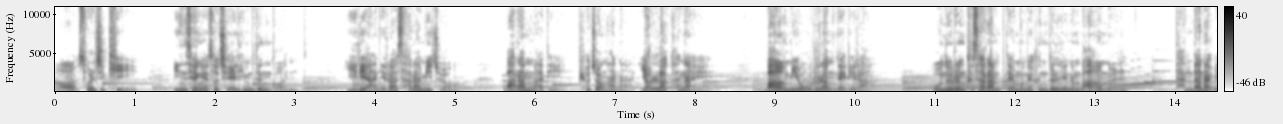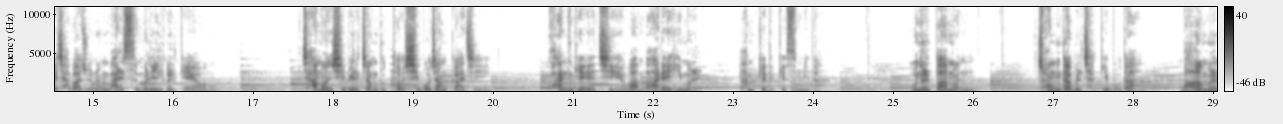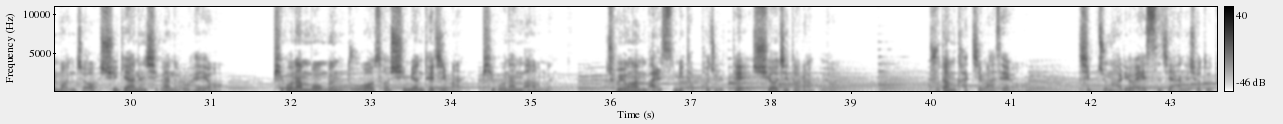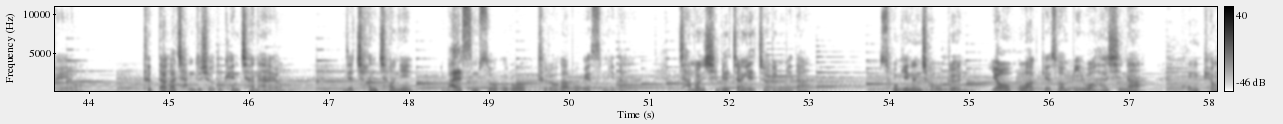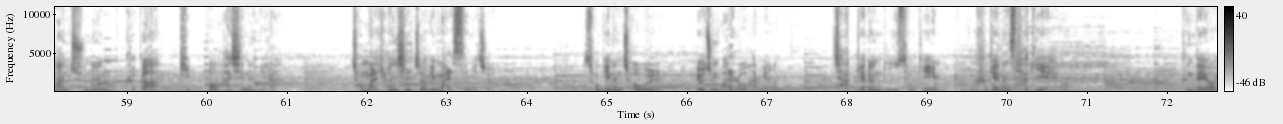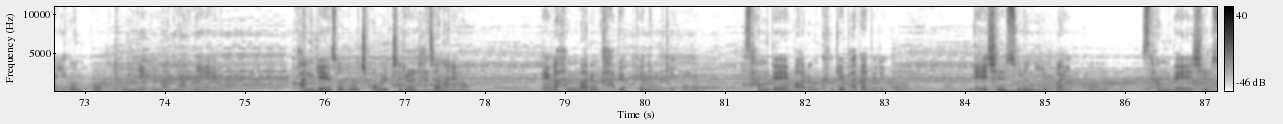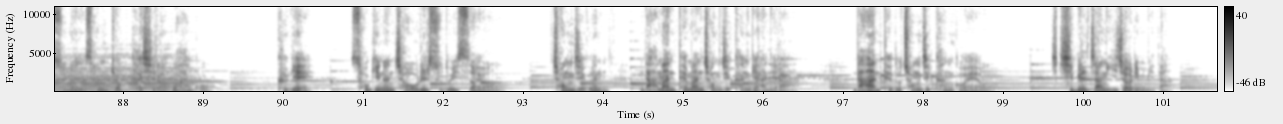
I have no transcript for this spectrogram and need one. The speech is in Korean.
어, 솔직히 인생에서 제일 힘든 건 일이 아니라 사람이죠. 말 한마디, 표정 하나, 연락 하나에 마음이 오르락 내리락. 오늘은 그 사람 때문에 흔들리는 마음을 단단하게 잡아주는 말씀을 읽을게요. 잠언 11장부터 15장까지 관계의 지혜와 말의 힘을 함께 듣겠습니다. 오늘 밤은 정답을 찾기보다 마음을 먼저 쉬게 하는 시간으로 해요. 피곤한 몸은 누워서 쉬면 되지만 피곤한 마음은 조용한 말씀이 덮어줄 때 쉬어지더라고요. 부담 갖지 마세요. 집중하려 애쓰지 않으셔도 돼요. 듣다가 잠드셔도 괜찮아요. 이제 천천히 말씀 속으로 들어가 보겠습니다. 잠언 11장 1절입니다. 속이는 저울은 여호와께서 미워하시나 공평한 추는 그가 기뻐하시느니라. 정말 현실적인 말씀이죠. 속이는 저울, 요즘 말로 하면 작게는 눈속임, 크게는 사기예요. 근데요, 이건 꼭 돈 얘기만이 아니에요. 관계에서도 저울질을 하잖아요. 내가 한 말은 가볍게 넘기고 상대의 말은 크게 받아들이고 내 실수는 이유가 있고 상대의 실수는 성격 탓이라고 하고 그게 속이는 저울일 수도 있어요. 정직은 남한테만 정직한 게 아니라 나한테도 정직한 거예요. 11장 2절입니다.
